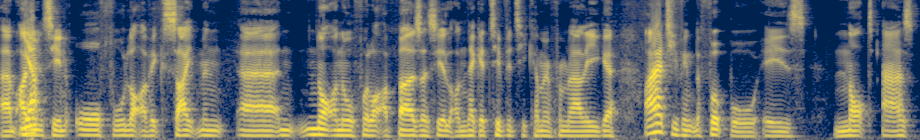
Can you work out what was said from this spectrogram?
Um, I yep. don't see an awful lot of excitement, uh, not an awful lot of buzz. I see a lot of negativity coming from La Liga. I actually think the football is not as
